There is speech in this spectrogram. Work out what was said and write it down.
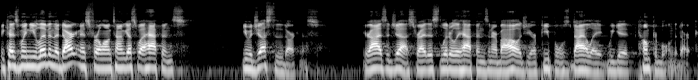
Because when you live in the darkness for a long time, guess what happens? You adjust to the darkness. Your eyes adjust, right? This literally happens in our biology. Our pupils dilate. We get comfortable in the dark.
